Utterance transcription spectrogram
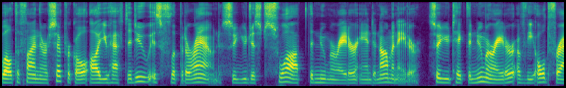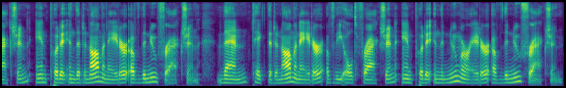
Well, to find the reciprocal, all you have to do is flip it around, so you just swap the numerator and denominator. So you take the numerator of the old fraction and put it in the denominator of the new fraction. Then take the denominator of the old fraction and put it in the numerator of the new fraction.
